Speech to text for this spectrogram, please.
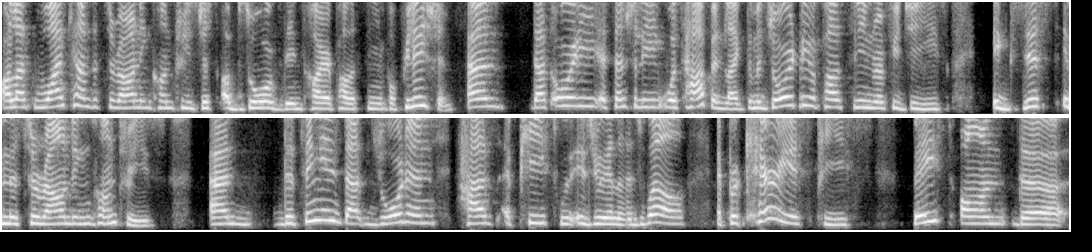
are like, why can't the surrounding countries just absorb the entire Palestinian population? And that's already essentially what's happened. Like the majority of Palestinian refugees exist in the surrounding countries. And the thing is that Jordan has a peace with Israel as well, a precarious peace based on the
